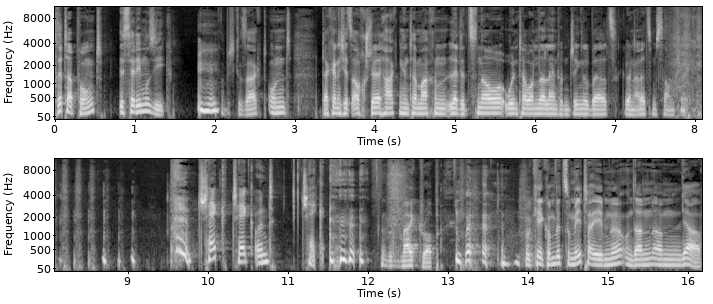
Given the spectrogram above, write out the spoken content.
dritter Punkt ist ja die Musik, Mhm. habe ich gesagt. Und da kann ich jetzt auch schnell Haken hintermachen. Let It Snow, Winter Wonderland und Jingle Bells gehören alle zum Soundtrack. Check, check und check. Mic Drop. okay, kommen wir zur Metaebene und dann, ähm, ja,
